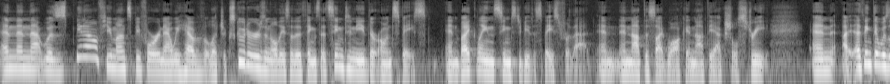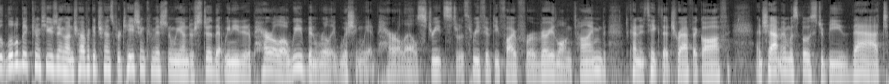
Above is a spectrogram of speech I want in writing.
And then that was, you know, a few months before. Now we have electric scooters and all these other things that seem to need their own space. And bike lanes seems to be the space for that, and, and not the sidewalk and not the actual street. And I, I think there was a little bit confusing on Traffic and Transportation Commission. We understood that we needed a parallel. We've been really wishing we had parallel streets to 355 for a very long time to, to kind of take that traffic off. And Chapman was supposed to be that,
